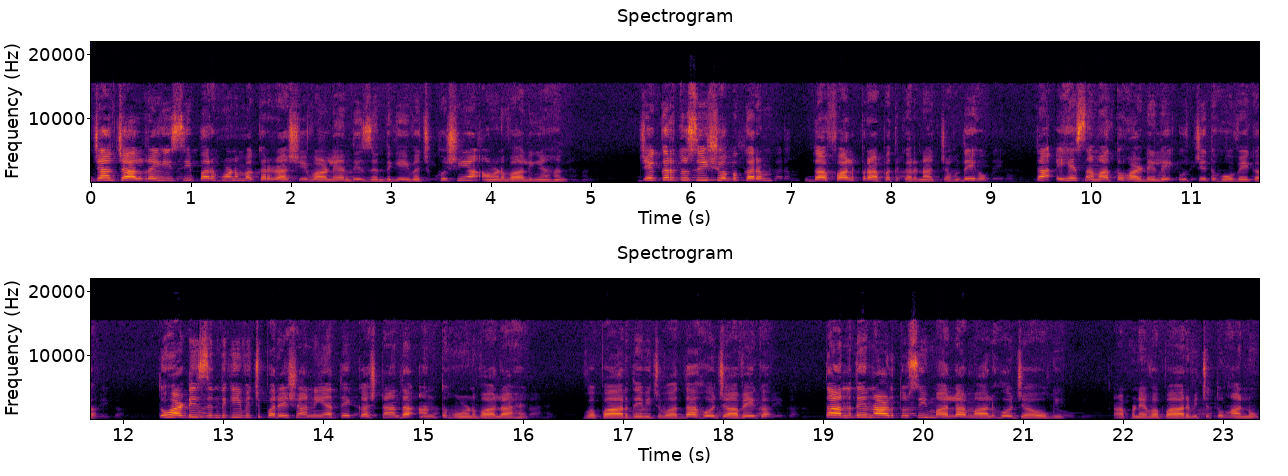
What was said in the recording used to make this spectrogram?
ਜਾਂ ਚੱਲ ਰਹੀ ਸੀ, ਪਰ ਹੁਣ ਮਕਰ ਰਾਸ਼ੀ ਵਾਲਿਆਂ ਦੀ ਜ਼ਿੰਦਗੀ ਵਿੱਚ ਖੁਸ਼ੀਆਂ ਆਉਣ ਵਾਲੀਆਂ ਹਨ। ਜੇਕਰ ਤੁਸੀਂ ਸ਼ੁਭ ਕਰਮ ਦਾ ਫਲ ਪ੍ਰਾਪਤ ਕਰਨਾ ਚਾਹੁੰਦੇ ਹੋ, ਤਾਂ ਇਹ ਸਮਾਂ ਤੁਹਾਡੇ ਲਈ ਉਚਿਤ ਹੋਵੇਗਾ। ਤੁਹਾਡੀ ਜ਼ਿੰਦਗੀ ਵਿੱਚ ਪਰੇਸ਼ਾਨੀਆਂ ਤੇ ਕਸ਼ਟਾਂ ਦਾ ਅੰਤ ਹੋਣ ਵਾਲਾ ਹੈ। ਵਪਾਰ ਦੇ ਵਿੱਚ ਵਾਧਾ ਹੋ ਜਾਵੇਗਾ। ਧਨ ਦੇ ਨਾਲ ਤੁਸੀਂ ਮਾਲਾ ਮਾਲ ਹੋ ਜਾਓਗੇ। ਆਪਣੇ ਵਪਾਰ ਵਿੱਚ ਤੁਹਾਨੂੰ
